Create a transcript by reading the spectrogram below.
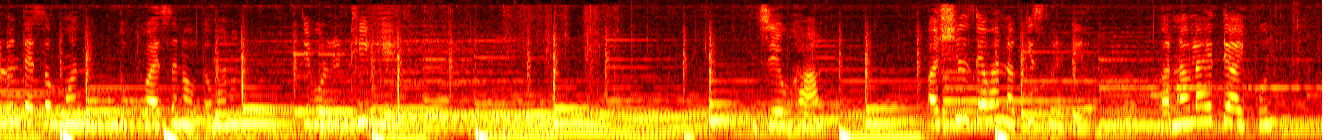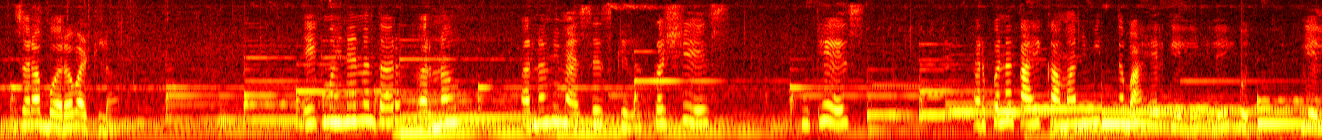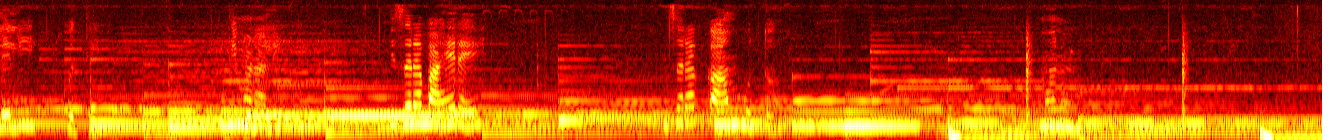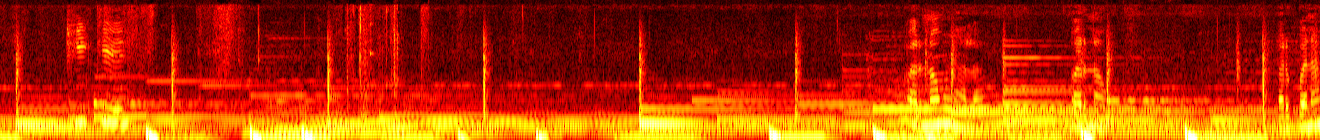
बोलून त्याचं मन दुखवायचं नव्हतं. म्हणून ती बोलली ठीक आहे. जेव्हा असशील तेव्हा नक्कीच भेटेल. अर्णवला हे ते ऐकून जरा बरं वाटलं. एक महिन्यानंतर अर्णव अर्णवने मेसेज केला कशी आहेस? कुठे आहेस? अर्पणा काही कामानिमित्त बाहेर गेलेली होती गेलेली होती. बाहेर आहे. जरा काम होत. म्हणून. ठीक आहे. अर्णव म्हणाला अर्णव अर्पणा.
